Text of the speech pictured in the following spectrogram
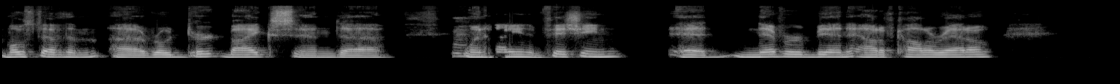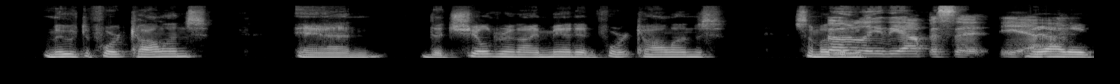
Most of them uh, rode dirt bikes and uh, mm-hmm. went hunting and fishing. Had never been out of Colorado. Moved to Fort Collins, and the children I met in Fort Collins some of them totally the opposite. Yeah. Yeah. They,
